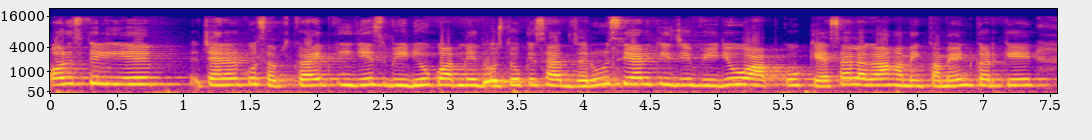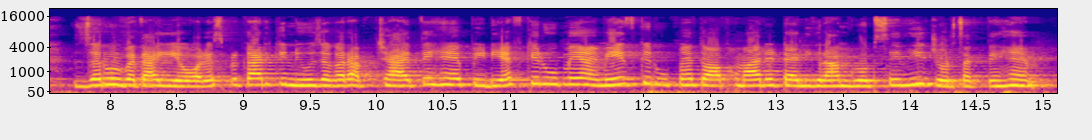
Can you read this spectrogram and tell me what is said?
और इसके लिए लिए चैनल को सब्सक्राइब कीजिए। इस वीडियो को अपने दोस्तों के साथ ज़रूर शेयर कीजिए। वीडियो आपको कैसा लगा हमें कमेंट करके ज़रूर बताइए। और इस प्रकार की न्यूज़ अगर आप चाहते हैं पीडीएफ के रूप में या इमेज के रूप में तो आप हमारे टेलीग्राम ग्रुप से भी जुड़ सकते हैं।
